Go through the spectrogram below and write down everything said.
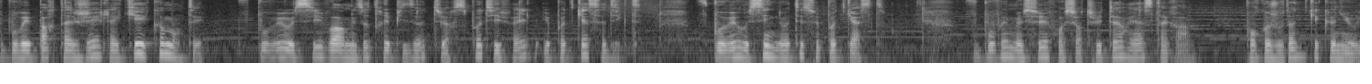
Vous pouvez partager, liker et commenter. Vous pouvez aussi voir mes autres épisodes sur Spotify et Podcast Addict. Vous pouvez aussi noter ce podcast. Vous pouvez me suivre sur Twitter et Instagram pour que je vous donne quelques news.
